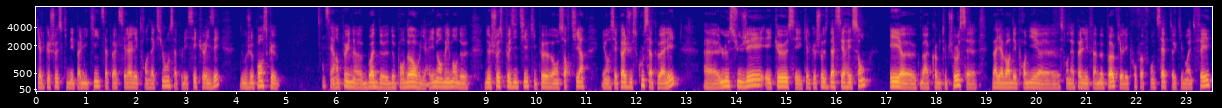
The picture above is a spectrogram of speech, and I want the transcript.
quelque chose qui n'est pas liquide, ça peut accélérer les transactions, ça peut les sécuriser. Donc je pense que c'est un peu une boîte de, Pandore où il y a énormément de, choses positives qui peuvent en sortir et on ne sait pas jusqu'où ça peut aller. Euh, le sujet est que c'est quelque chose d'assez récent et euh, bah, comme toute chose, il va y avoir des premiers, euh, ce qu'on appelle les fameux POC, les proof of concept qui vont être faits.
